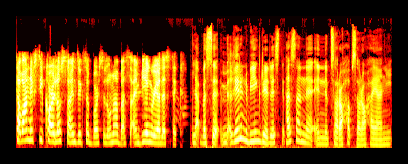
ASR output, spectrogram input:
طبعا نفسي كارلوس ساينز يكسب برشلونة بس I'm being realistic. لا بس غير ان being realistic حاسة إن إن بصراحة بصراحة يعني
